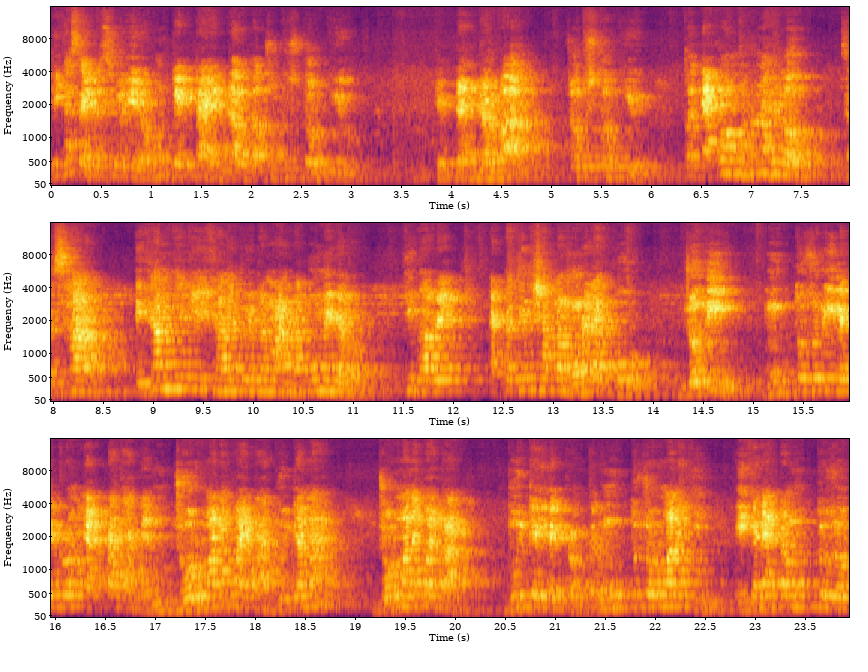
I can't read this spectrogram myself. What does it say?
ঠিক আছে? এটা ছিল এরকম টেট্রাহেড্রাল বা চতুস্তরকীয়। টেট্রাহেড্রাল বা চতুস্তরকীয়। তো এখন ঘটনা হলো যে স্যার এখান থেকে এখানে তো এটা মানটা কমে গেল। কীভাবে? একটা জিনিস আমরা মনে রাখব, যদি মুক্ত জোড়ি ইলেকট্রন একটা থাকে, জোর মানে কয়টা? দুইটা না? জোর মানে কয়টা? দুইটা ইলেকট্রন তাহলে মুক্ত জোর মানে কি? এখানে একটা মুক্ত জোর,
